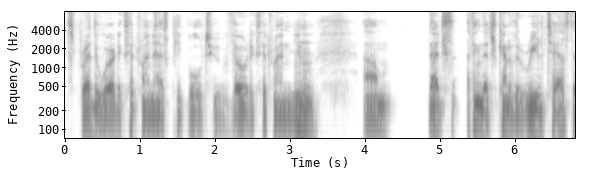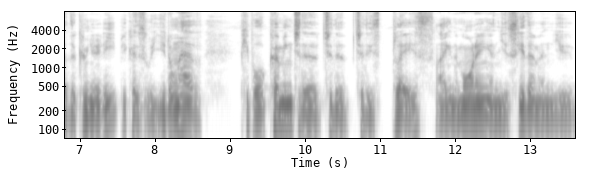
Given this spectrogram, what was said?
spread the word, etc., and ask people to vote, etc., and you know, um, that's I think that's kind of the real test of the community because we, you don't have people coming to the to the to this place like in the morning and you see them and you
